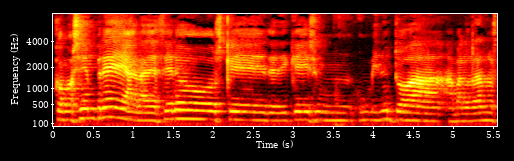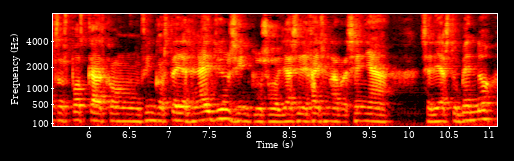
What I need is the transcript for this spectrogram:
Como siempre, agradeceros que dediquéis un, minuto a, valorar nuestros podcasts con 5 estrellas en iTunes, incluso ya si dejáis una reseña sería estupendo.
